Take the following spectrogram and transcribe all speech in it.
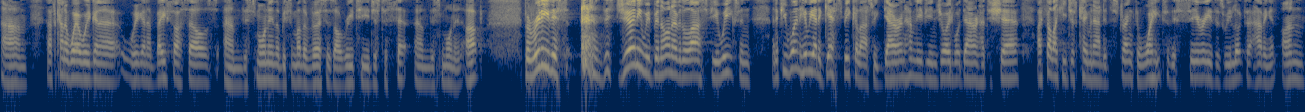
Um, that's kind of where we're gonna we're gonna base ourselves um, this morning. There'll be some other verses I'll read to you just to set um, this morning up. But really, this this journey we've been on over the last few weeks, and and if you weren't here, we had a guest speaker last week, Darren. How many of you enjoyed what Darren had to share? I felt like he just came and added strength and weight to this series as we looked at having an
